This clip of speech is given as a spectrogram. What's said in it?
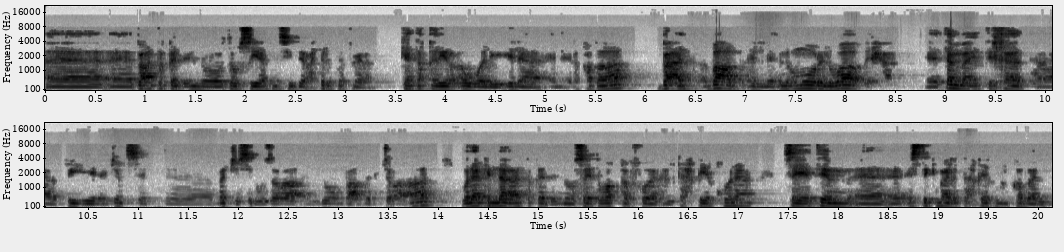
آه، آه، بعتقد أنه توصياتنا سيدي رح ترتفع كتقرير أولي إلى القضاء. بعد بعض ال- الأمور الواضحة آه، تم اتخاذها في جلسة آه، مجلس الوزراء اليوم بعض الإجراءات. ولكن لا أعتقد أنه سيتوقف التحقيق هنا. سيتم آه، استكمال التحقيق من قبل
